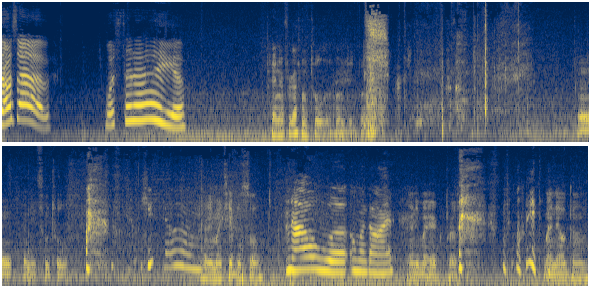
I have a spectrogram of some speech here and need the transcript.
Joseph! What's today? Pan, I forgot some tools at Home Depot. I need, I need some tools. You don't. I need my table saw. No. Uh, oh my god. I need my air compressor. No, my nail gun.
